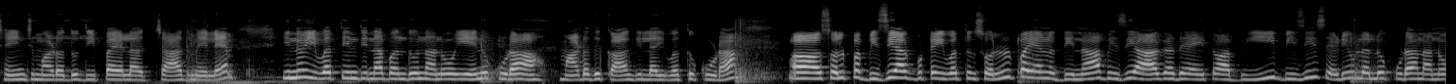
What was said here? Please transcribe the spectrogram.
ಚೇಂಜ್ ಮಾಡೋದು ದೀಪ ಎಲ್ಲ ಹಚ್ಚಾದ ಮೇಲೆ ಇನ್ನು ಇವತ್ತಿನ ದಿನ ಬಂದು ನಾನು ಏನು ಕೂಡ ಮಾಡೋದಕ್ಕಾಗಿಲ್ಲ ಇವತ್ತು ಕೂಡ. ಸ್ವಲ್ಪ ಬ್ಯುಸಿ ಆಗಿಬಿಟ್ಟೆ. ಇವತ್ತು ಸ್ವಲ್ಪ ಏನು ದಿನ ಬ್ಯುಸಿ ಆಗೋದೇ ಆಯಿತು. ಆ ಈ ಬ್ಯುಸಿ ಶೆಡ್ಯೂಲಲ್ಲೂ ಕೂಡ ನಾನು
